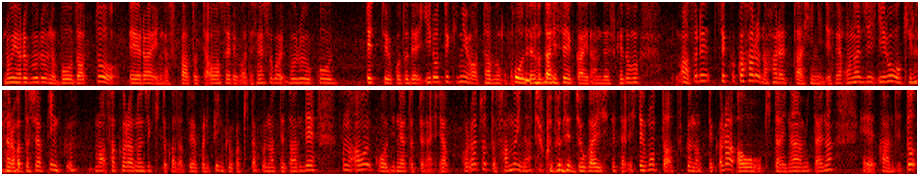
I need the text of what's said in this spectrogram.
ロイヤルブルーのボーダーと A ラインのスカートって合わせればですねすごいブルーコーデっていうことで色的には多分コーデの大正解なんですけどもまあそれせっかく春の晴れた日にですね同じ色を着るなら私はピンク、まあ、桜の時期とかだとやっぱりピンクが着たくなってたんでその青いコーディネートっていうのはいやこれはちょっと寒いなということで 除外してたりしてもっと暑くなってから青を着たいなみたいな、え感じと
